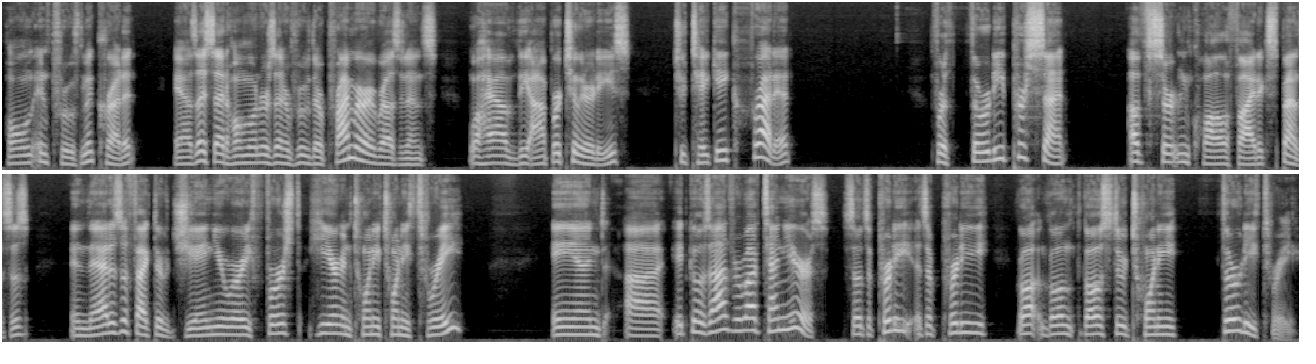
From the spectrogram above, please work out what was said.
Home Improvement Credit. As I said, homeowners that improve their primary residence will have the opportunities to take a credit for 30% of certain qualified expenses. And that is effective January 1st here in 2023. And uh, it goes on for about 10 years. So it's a pretty, it's a pretty, go, goes through 2033.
